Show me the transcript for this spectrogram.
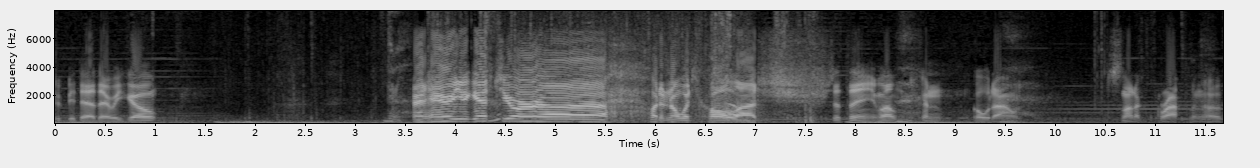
Should be there, there we go. And here you get your, uh, I don't know what you call that. The thing, well, you can go down. It's not a grappling hook.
